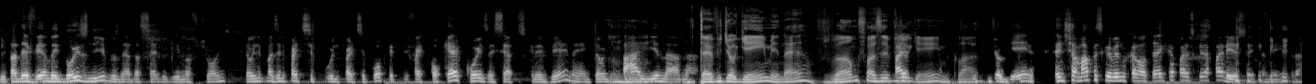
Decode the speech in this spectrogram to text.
Ele tá devendo aí dois livros, né, da série Game of Thrones. Então ele, mas ele participou, ele participou porque ele faz qualquer coisa exceto escrever, né? Então ele tá uhum. tá ali na, na, Até videogame, né? Vamos fazer videogame, faz, claro. Videogame. Se a gente chamar para escrever no Canaltech, é capaz que ele apareça aí também. Pra...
